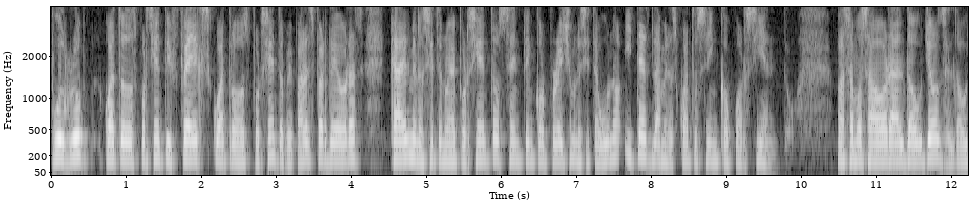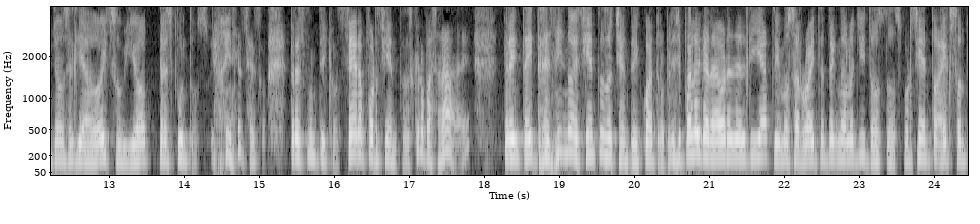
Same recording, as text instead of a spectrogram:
Pool Group 4,2% y FedEx 4,2%. Principales perdedoras, caen menos 7,9%, Centen Corporation menos 7,1% y Tesla menos 4,5%. Pasamos ahora al Dow Jones. El Dow Jones el día de hoy subió 3 puntos. Imagínense eso, 3 punticos, 0%. Es que no pasa nada, ¿eh? 33.984. Principales ganadores del día tuvimos a Raytheon Technology 2,2%, Exxon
